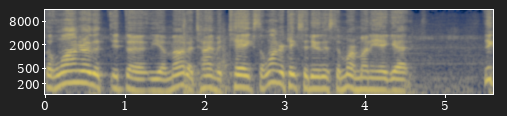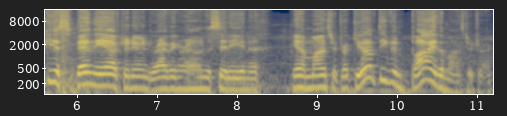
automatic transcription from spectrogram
The longer the, it, the, the amount of time it takes, the longer it takes to do this, the more money you get. You can just spend the afternoon driving around the city in a, in a monster truck. You don't have to even buy the monster truck.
